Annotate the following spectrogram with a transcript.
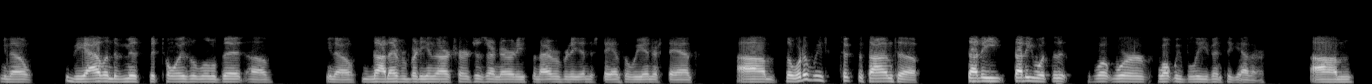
you know the island of misfit toys a little bit of you know not everybody in our churches are nerdy so not everybody understands what we understand. Um, so what if we took the time to study study what the what we're what we believe in together? Um,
